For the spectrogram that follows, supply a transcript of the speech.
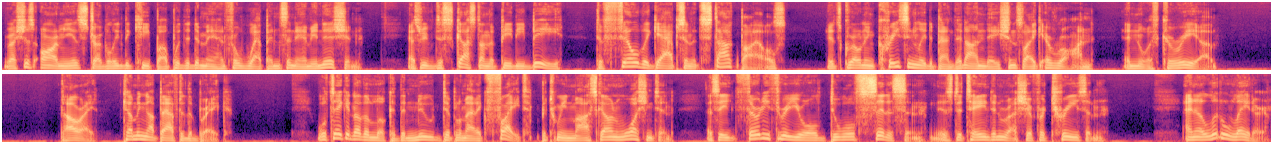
Russia's army is struggling to keep up with the demand for weapons and ammunition. As we've discussed on the PDB, to fill the gaps in its stockpiles, it's grown increasingly dependent on nations like Iran and North Korea. All right, coming up after the break. We'll take another look at the new diplomatic fight between Moscow and Washington as a 33 year old dual citizen is detained in Russia for treason. And a little later,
